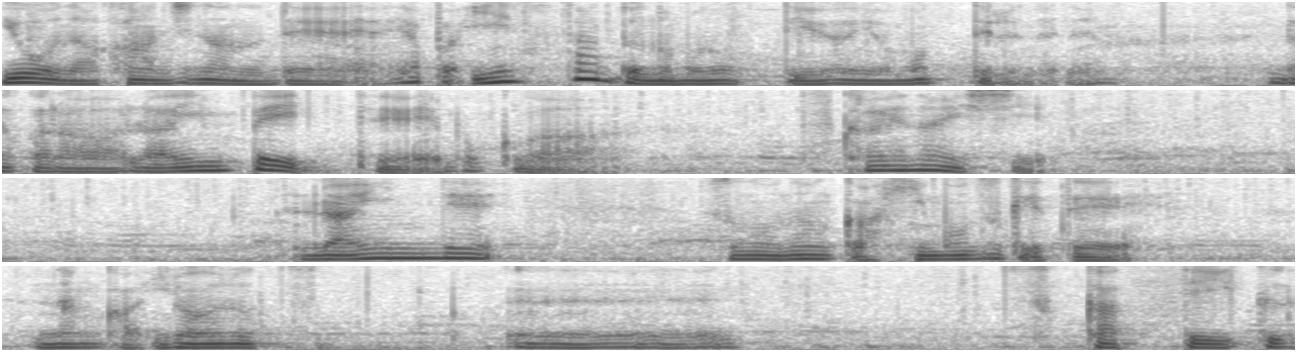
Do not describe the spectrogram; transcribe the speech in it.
ような感じなのでやっぱインスタントのものっていうふうに思ってるんでね。だから LINEPay って僕は使えないし LINE でそのなんか紐付けてなんかいろいろ使っていく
